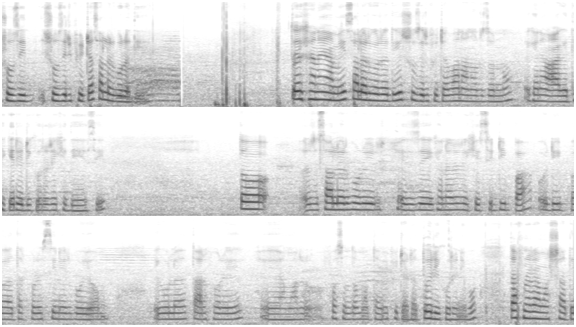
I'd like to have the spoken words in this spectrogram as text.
সুজি, সুজির পিঠা চালের গুঁড়া দিয়ে। তো এখানে আমি চালের গুঁড়ো দিয়ে সুজির পিঠা বানানোর জন্য এখানে আগে থেকে রেডি করে রেখে দিয়েছি। তো চালের গুঁড়ির এই যে এখানে রেখেছি ডিব্বা, ওই ডিব্বা, তারপরে চিনির বয়ম, এগুলো, তারপরে আমার পছন্দ মতো আমি পিঠাটা তৈরি করে নেব। তো আপনারা আমার সাথে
